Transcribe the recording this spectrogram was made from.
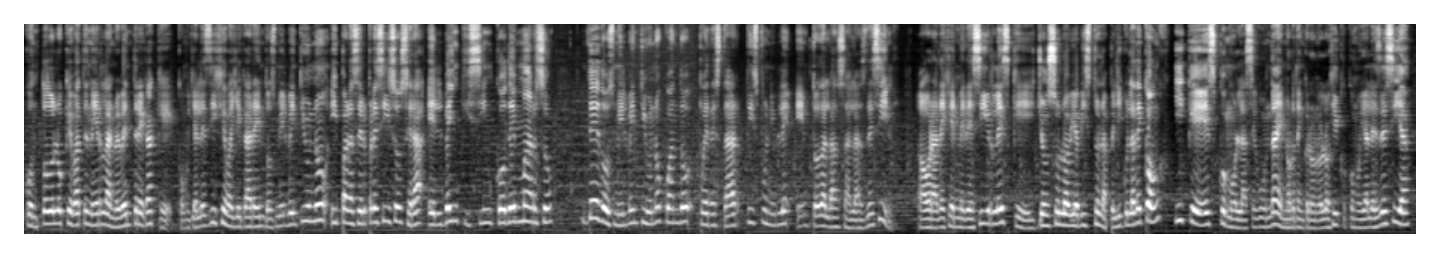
con todo lo que va a tener la nueva entrega que, como ya les dije, va a llegar en 2021 y para ser preciso será el 25 de marzo de 2021 cuando pueda estar disponible en todas las salas de cine. Ahora déjenme decirles que yo solo había visto la película de Kong y que es como la segunda en orden cronológico como ya les decía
